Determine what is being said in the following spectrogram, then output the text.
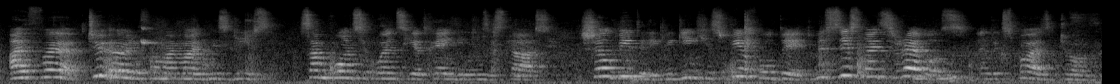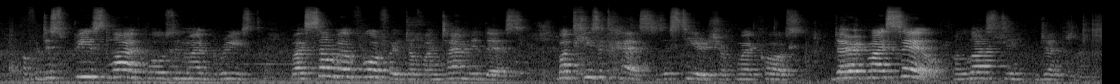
I fear, too early for my mind his gifts, some consequence yet hanging in the stars, shall bitterly begin his fearful date with this night's revels, and expire the term of a displeased life closed in my breast by some well forfeit of untimely death. But his it has, the steerage of my course, direct my sail on lusty gentlemen.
